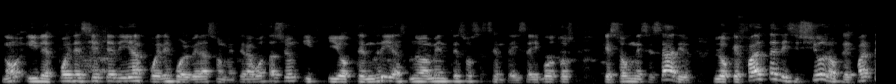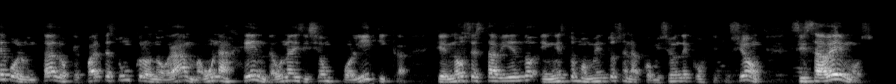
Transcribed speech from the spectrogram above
¿no? Y después de siete días puedes volver a someter a votación y, obtendrías nuevamente esos 66 votos que son necesarios. Lo que falta es decisión, lo que falta es voluntad, lo que falta es un cronograma, una agenda, una decisión política que no se está viendo en estos momentos en la Comisión de Constitución. Si sabemos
